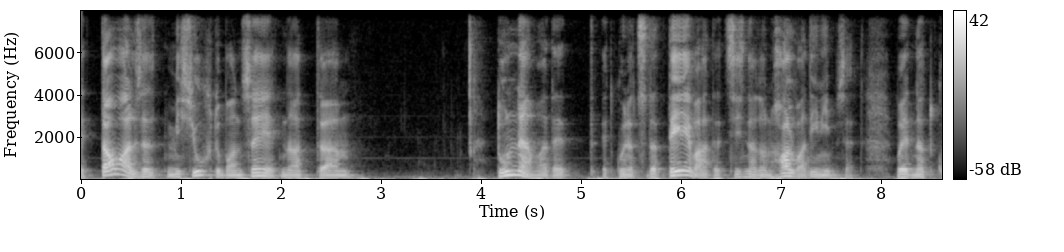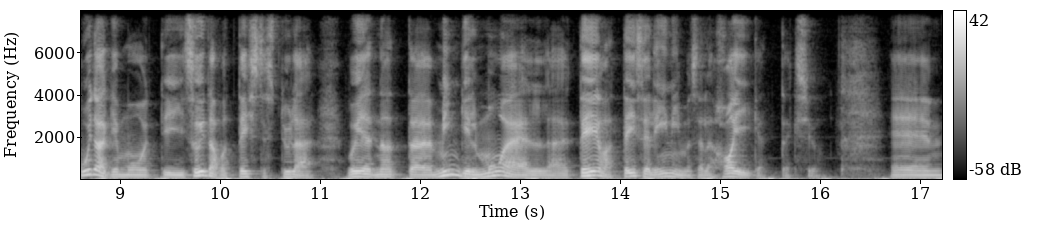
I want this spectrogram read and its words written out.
et tavaliselt, mis juhtub, on see, et nad ähm, tunnevad, et, et kui nad seda teevad, et siis nad on halvad inimesed. või et nad kuidagimoodi sõidavad teistest üle või et nad äh, mingil moel teevad teisele inimesele haiget, eks ju ehm,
